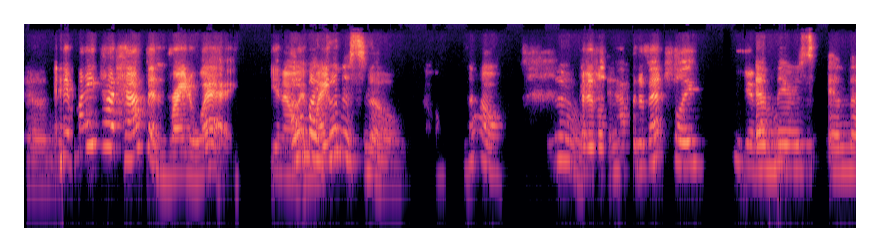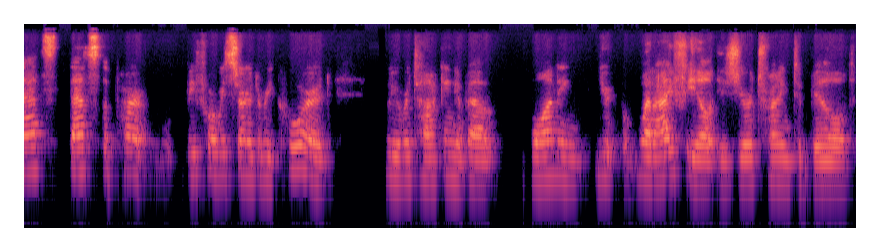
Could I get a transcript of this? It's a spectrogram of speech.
and, and it might not happen right away. You know, oh my might, goodness, no. no, No. but it'll and- happen eventually. You know? And there's, and that's, that's the part, before we started to record, we were talking about wanting, your, what I feel is you're trying to build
